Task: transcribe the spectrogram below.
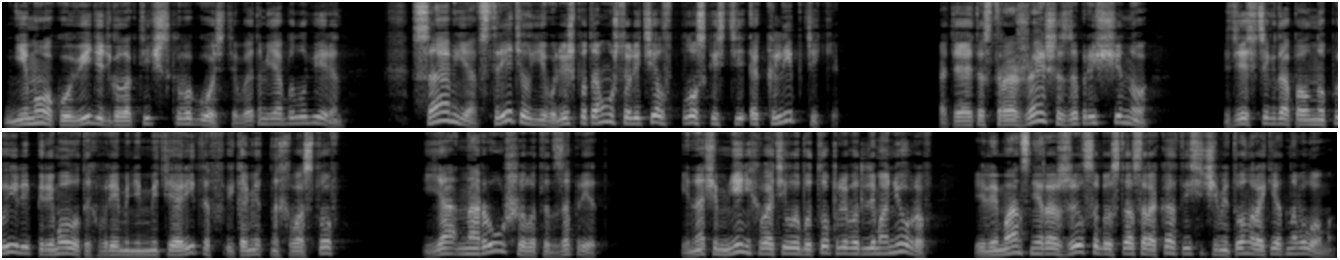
не мог увидеть галактического гостя, в этом я был уверен. Сам я встретил его лишь потому, что летел в плоскости эклиптики, хотя это строжайше запрещено — Здесь всегда полно пыли, перемолотых временем метеоритов и кометных хвостов. Я нарушил этот запрет, иначе мне не хватило бы топлива для маневров, и Лиманс не разжился бы 140 тысячами тонн ракетного лома.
